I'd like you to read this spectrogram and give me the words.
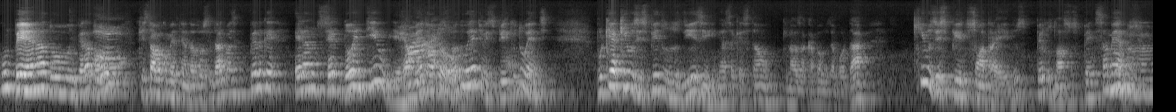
com pena do imperador, É. que estava cometendo atrocidade, mas com pena que ele era um ser doentio, e realmente era uma Claro. pessoa doente, um espírito doente. Porque aqui os espíritos nos dizem, nessa questão que nós acabamos de abordar, que os espíritos são atraídos pelos nossos pensamentos. Uhum.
